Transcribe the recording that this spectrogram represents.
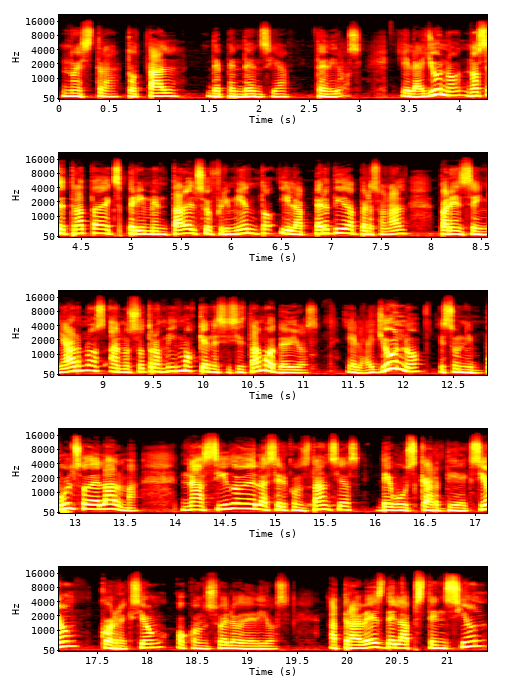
nuestra total dependencia de Dios. El ayuno no se trata de experimentar el sufrimiento y la pérdida personal para enseñarnos a nosotros mismos que necesitamos de Dios. El ayuno es un impulso del alma, nacido de las circunstancias de buscar dirección, corrección o consuelo de Dios, a través de la abstención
